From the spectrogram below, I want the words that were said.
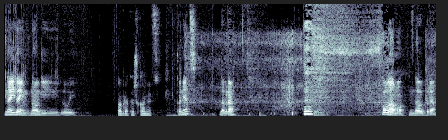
Najdę im w nogi i luj. Dobra, już koniec. Koniec? Dobra. Full ammo, dobra.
